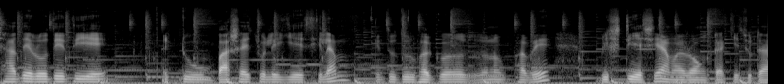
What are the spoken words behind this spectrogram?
ছাদে রোদে দিয়ে একটু বাসায় চলে গিয়েছিলাম, কিন্তু দুর্ভাগ্যজনকভাবে বৃষ্টি এসে আমার রংটা কিছুটা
